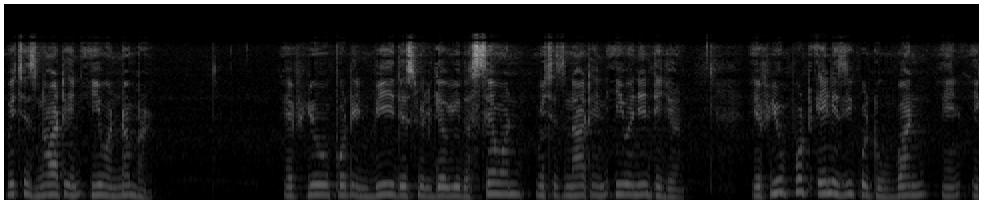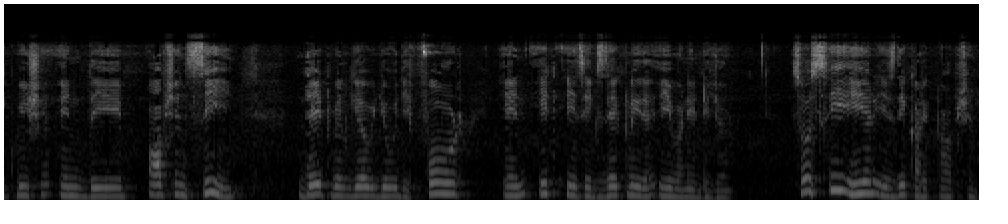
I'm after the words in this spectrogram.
which is not an even number if you put in b this will give you the 7 which is not an even integer. If you put n is equal to 1 in equation in the option c that will give you the 4 and it is exactly the even integer. So c here is the correct option.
